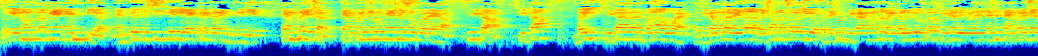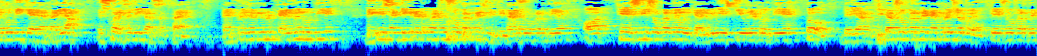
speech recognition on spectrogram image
तो ए का मतलब क्या है? एम्पियर एम्पियर किस चीज़ के लिए? इलेक्ट्रिक करंट के लिए। टेम्परेचर टेम्परेचर को कैसे शो करेगा? थीटा थीटा भाई थीटा अगर बना हुआ है तो थीटा मतलब एंगल हमेशा मत समझिए, प्रदेश में थीटा का मतलब एंगल भी होता है थीटा रिप्रेजेंटेशन टेम्परेचर को भी किया जाता है, या इसको ऐसे भी कर सकता है। टेम्परेचर यूनिट कैलविन होती है। डिग्री सेंटीग्रेड को ऐसे शो करते हैं थीटा शो कर दिया, और के सी शो करते हैं कैलविन इसकी यूनिट होती है तो यार थीटा शो कर दे टेम्परेचर को के शो कर दे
